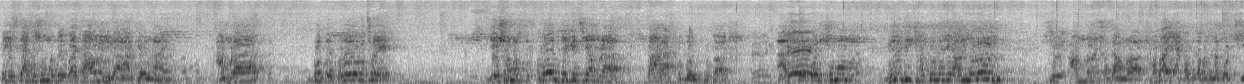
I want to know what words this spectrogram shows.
বেহেস্তে আছে শুধুমাত্র কয়েকটা আওয়ামী লীগ আর কেউ নাই। আমরা গত পনেরো বছরে যে সমস্ত ক্ষোভ দেখেছি আমরা তার আজকে বহিঃপ্রকাশ। আজকে পশ্চিম বিরোধী ছাত্রদের যে আন্দোলন সেই আন্দোলনের সাথে আমরা সবাই একত্রিত ঘোষণা করছি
